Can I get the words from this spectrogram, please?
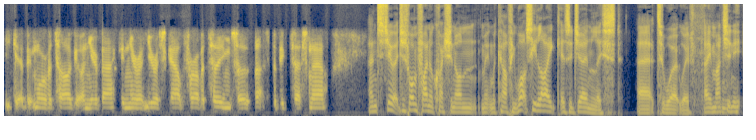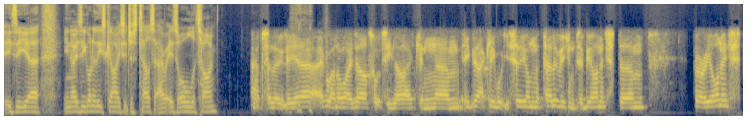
you get a bit more of a target on your back, and you're you're a scout for other teams. So that's the big test now. And Stuart, just one final question on Mick McCarthy. What's he like as a journalist? Uh, to work with, I imagine is he, uh, you know, is he one of these guys that just tells it how it is all the time? Absolutely, yeah. Everyone always asks what's he like, and um, exactly what you see on the television. To be honest, um, very honest,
